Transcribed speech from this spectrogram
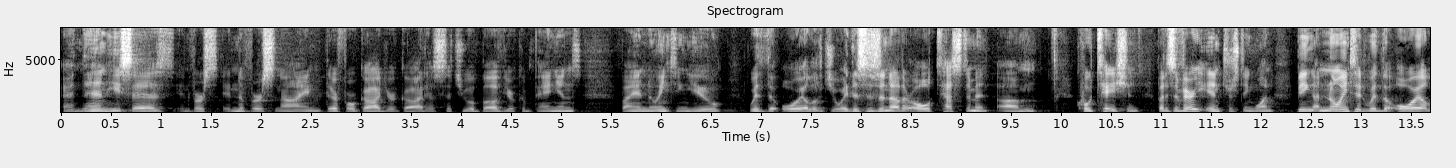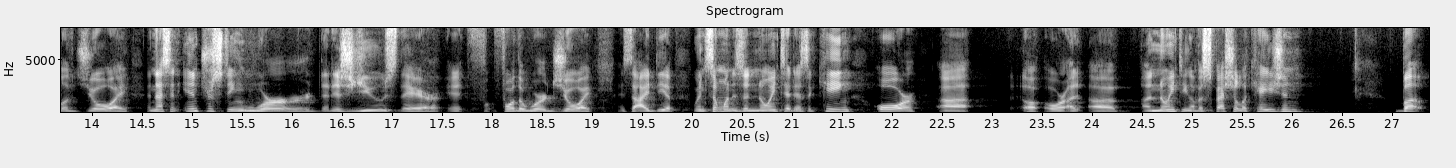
And then he says in verse in the verse 9, therefore God your God has set you above your companions by anointing you with the oil of joy. This is another Old Testament um, quotation, but it's a very interesting one. Being anointed with the oil of joy. And that's an interesting word that is used there for the word joy. It's the idea of when someone is anointed as a king or, uh, or a, a anointing of a special occasion. But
